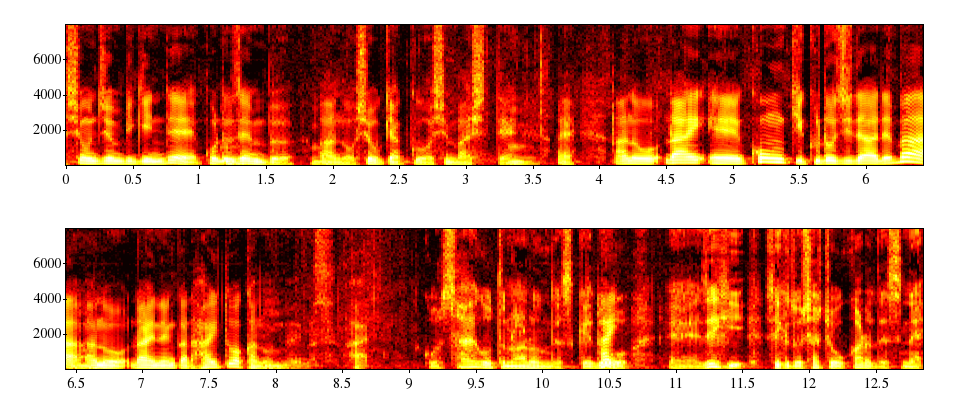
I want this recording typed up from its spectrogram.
資本準備金でこれを全部、うん、あの償却をしまして、うん、えあの来、えー、今期黒字であれば、あの来年から配当は可能になります。はい。これ最後となるんですけど、はい、えー、ぜひ関戸社長からですね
